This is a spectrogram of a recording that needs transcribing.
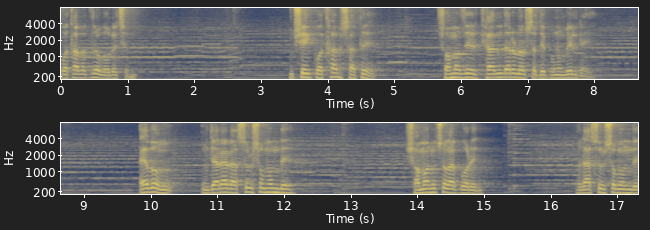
কথাবার্তা বলেছেন, সেই কথার সাথে সমাজের ধ্যান ধারণার সাথে কোনো মিল নেই। এবং যারা রাসুল সম্বন্ধে সমালোচনা করেন রাসুল সম্বন্ধে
